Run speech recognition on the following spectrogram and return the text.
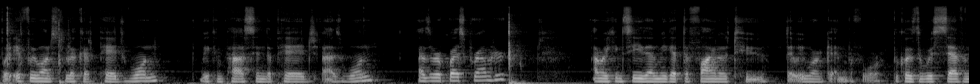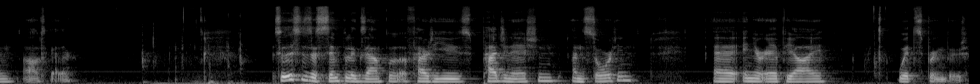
But if we want to look at page 1, we can pass in the page as 1 as a request parameter. And we can see then we get the final 2 that we weren't getting before because there was 7 altogether. So this is a simple example of how to use pagination and sorting uh, in your API with Spring Boot.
